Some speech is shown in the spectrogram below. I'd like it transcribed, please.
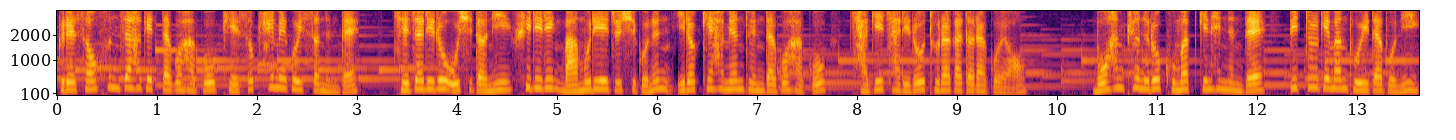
그래서 혼자 하겠다고 하고 계속 헤매고 있었는데 제자리로 오시더니 휘리릭 마무리해 주시고는 이렇게 하면 된다고 하고 자기 자리로 돌아가더라고요. 뭐 한편으로 고맙긴 했는데 삐뚤게만 보이다 보니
